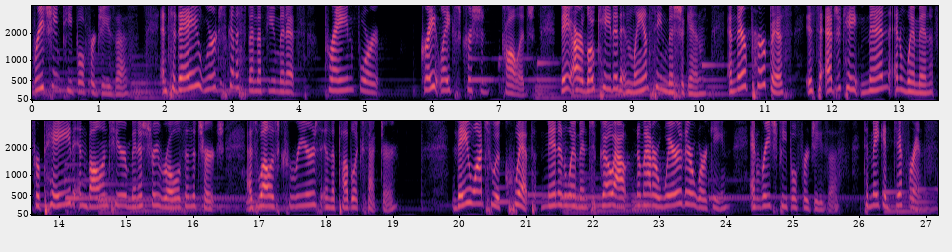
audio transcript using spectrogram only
reaching people for Jesus. And today, we're just going to spend a few minutes praying for Great Lakes Christian College. They are located in Lansing, Michigan, and their purpose is to educate men and women for paid and volunteer ministry roles in the church, as well as careers in the public sector. They want to equip men and women to go out, no matter where they're working, and reach people for Jesus, to make a difference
